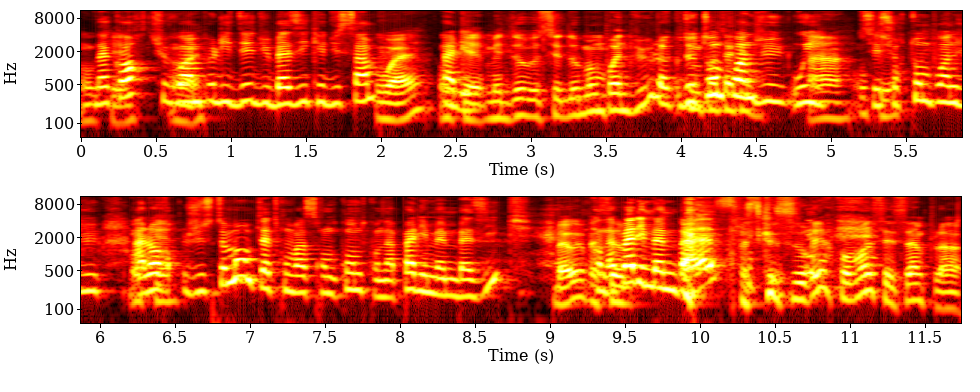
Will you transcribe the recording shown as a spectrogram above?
D'accord? Tu vois ouais. un peu l'idée du basique et du simple? Ouais. Allez. Mais c'est de mon point de vue là que De ton point de vue, oui. Ah. C'est sur ton point de vue. Alors, justement, peut-être qu'on va se rendre compte qu'on n'a pas les mêmes basiques, Bah oui, qu'on n'a que- pas les mêmes bases. parce que sourire pour moi c'est simple. hein.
